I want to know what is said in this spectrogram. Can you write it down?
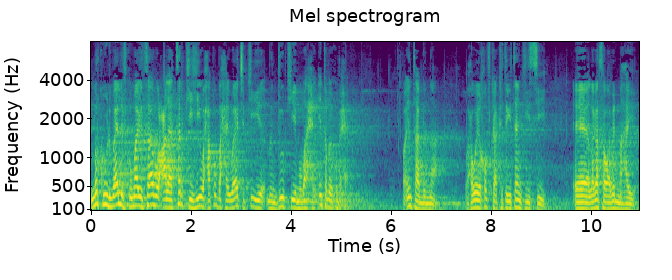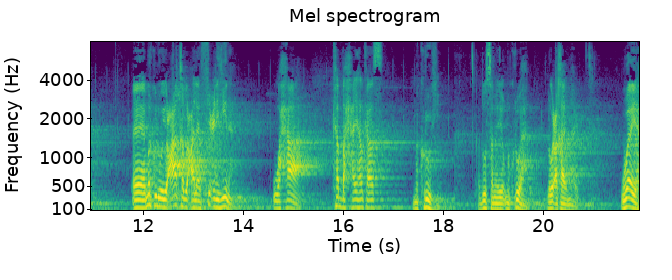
Markuu yihi mualifku maa yuaabu calaa tarkihi waxaa ku baxay waajibkii iyo manduubkii iyo mubaaxi intaba ay ku baxeen. Oo intaa midna waxa weeye qofka ka tegitaankiisii laga hawaabin mahayo markuu yihi yucaaqabu calaa ficlihina ka baxay halkaas makruuhi hadduu sameeyo makruuha lagu ciqaabi maayo waaya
